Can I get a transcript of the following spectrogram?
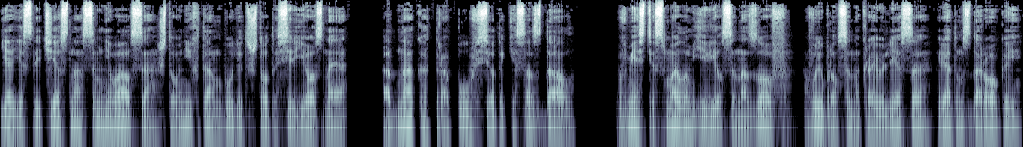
я, если честно, сомневался, что у них там будет что-то серьезное. Однако тропу все-таки создал. Вместе с Мелом явился на зов, выбрался на краю леса, рядом с дорогой,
